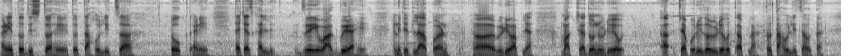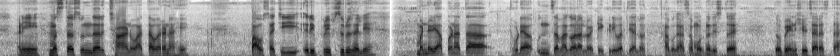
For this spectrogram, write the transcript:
आणि तो दिसतो आहे तो ताहोलीचा टोक. आणि त्याच्याच खाली जे वाघबीळ आहे आणि तिथला आपण व्हिडिओ आपल्या मागच्या दोन व्हिडिओ च्या पूर्वी जो व्हिडिओ होता आपला तो ताहुलीचा होता. आणि मस्त सुंदर छान वातावरण आहे. पावसाची रिपरिप सुरू झाली आहे. मंडळी आपण आता थोड्या उंच भागावर आलो आहे टेकडीवरती आलो हा बघा समोरनं दिसतो आहे तो बेणशिळचा रस्ता.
